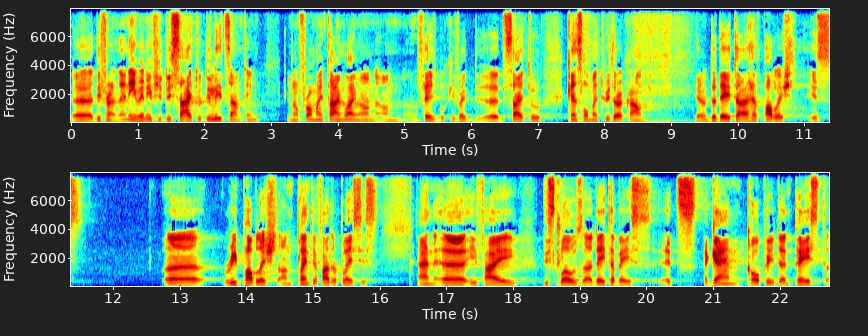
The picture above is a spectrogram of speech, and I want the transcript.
uh, different. And even if you decide to delete something, you know, from my timeline on, on Facebook, if I uh, decide to cancel my Twitter account, you know, the data I have published is uh, republished on plenty of other places. And uh, if I disclose a database, it's again copied and pasted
